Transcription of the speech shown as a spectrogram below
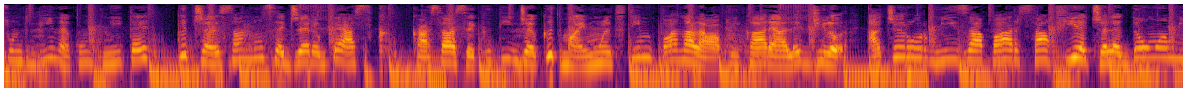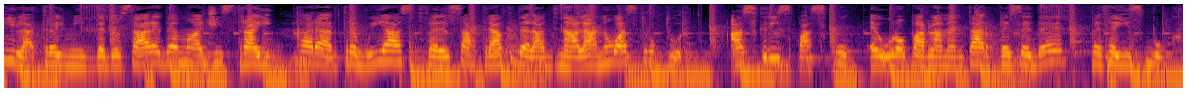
sunt bine cumplite, cât cel să nu se gerăpească, ca să se câtige cât mai mult timp până la aplicarea legilor, a ceror miza par să fie cele 2000 la 3000 de dosare de magistrai, care ar trebui astfel să treacă de la DNA la noua structură. A scris Pascu, europarlamentar PSD, pe Facebook.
